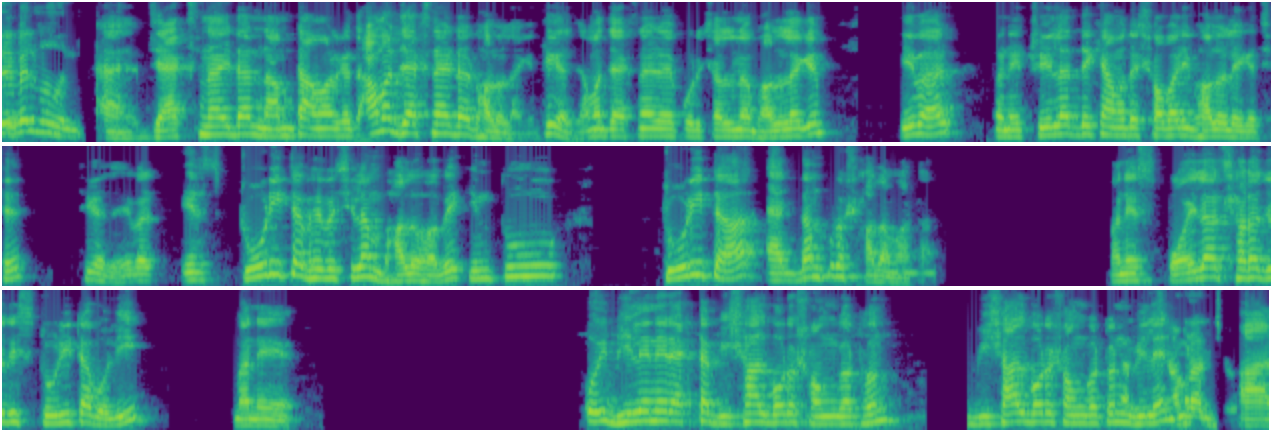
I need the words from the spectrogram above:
রেবেল মুন হ্যাঁ জ্যাক স্নাইডার নামটা আমার কাছে আমার জ্যাক স্নাইডার ভালো লাগে ঠিক আছে? আমার জ্যাক স্নাইডারের পরিচালনা ভালো লাগে। এবার মানে ট্রেলার দেখে আমাদের সবারই ভালো লেগেছে ঠিক আছে? এবার এর স্টোরিটা ভেবেছিলাম ভালো হবে কিন্তু স্টোরিটা একদম পুরো সাদা মাটা। মানে স্পয়লার ছাড়া যদি স্টোরিটা বলি মানে ওই ভিলেনের একটা বিশাল বড় সংগঠন বিশাল বড় সংগঠন ভিলেন আর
